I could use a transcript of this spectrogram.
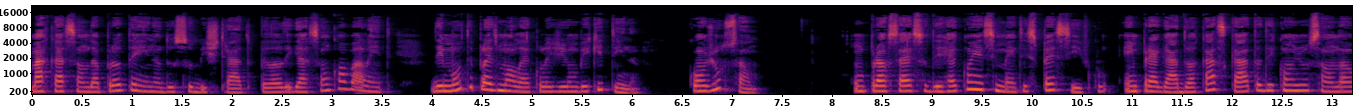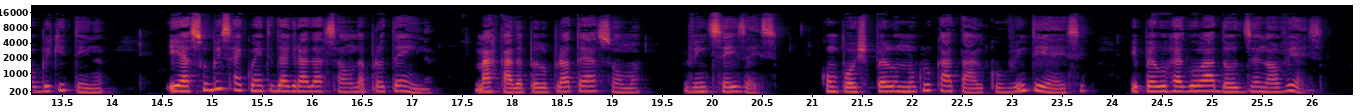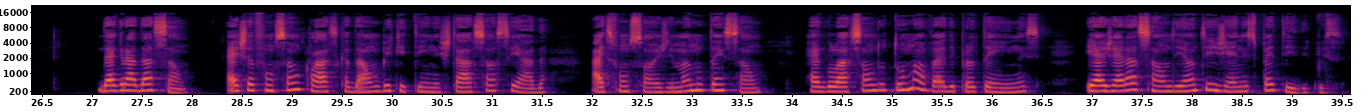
marcação da proteína do substrato pela ligação covalente de múltiplas moléculas de ubiquitina, conjunção, um processo de reconhecimento específico empregado a cascata de conjunção da ubiquitina e a subsequente degradação da proteína, marcada pelo proteassoma 26S composto pelo núcleo catálico 20S e pelo regulador 19S. Degradação. Esta função clássica da ubiquitina está associada às funções de manutenção, regulação do turnover de proteínas e a geração de antigênios peptídicos.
